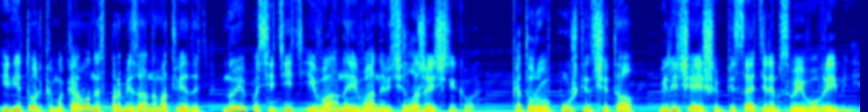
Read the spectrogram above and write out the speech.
И не только макароны с пармезаном отведать, но и посетить Ивана Ивановича Ложечникова, которого Пушкин считал величайшим писателем своего времени.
